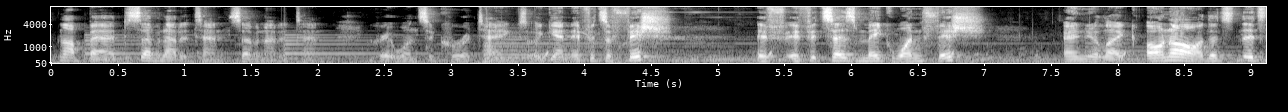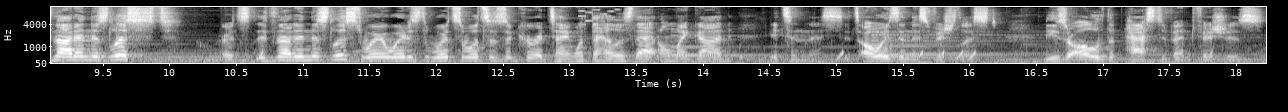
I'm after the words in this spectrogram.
Not bad. 7 out of 10. 7 out of 10. Create one Sakura Tang. So again, if it's a fish, if if it says make one fish and you're like, "Oh no, that's it's not in this list." Or it's it's not in this list. Where where does what's what's a Sakura Tang? What the hell is that? Oh my god. It's in this. It's always in this fish list. These are all of the past event fishes.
